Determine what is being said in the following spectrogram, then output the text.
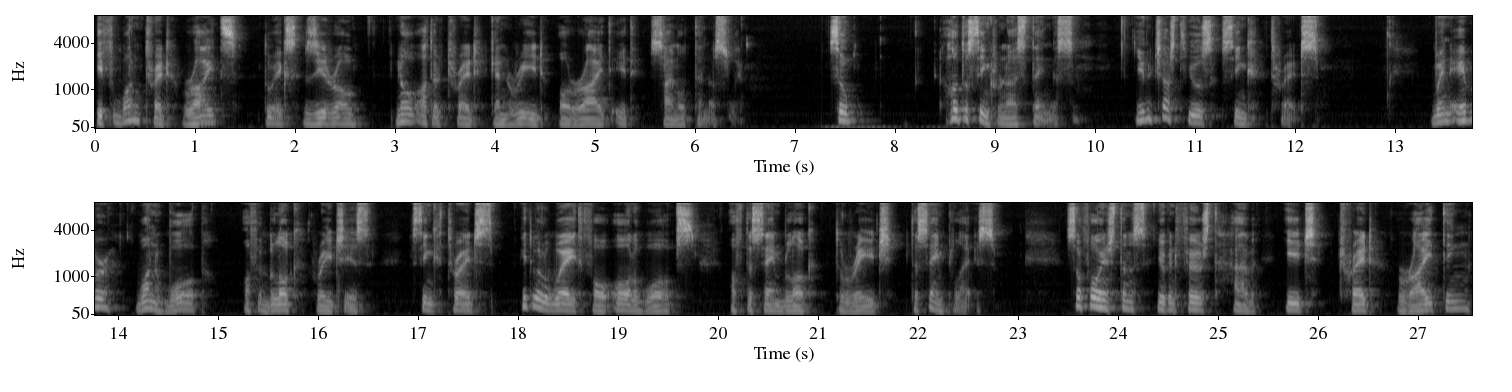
If one thread writes to X0, no other thread can read or write it simultaneously. So how to synchronize things? You can just use sync threads. Whenever one warp of a block reaches sync threads, it will wait for all warps of the same block to reach the same place. So for instance, you can first have each thread writing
